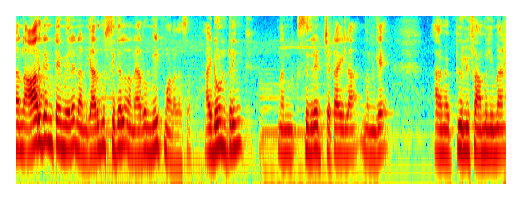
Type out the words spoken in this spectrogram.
ನಾನು ಆರು ಗಂಟೆ ಮೇಲೆ ನನಗೆ ಯಾರಿಗೂ ಸಿಗಲ್ಲ, ನಾನು ಯಾರೂ ಮೀಟ್ ಮಾಡಲ್ಲ ಸರ್ ಐ ಡೋಂಟ್ ಡ್ರಿಂಕ್ ನನಗೆ ಸಿಗರೇಟ್ ಚಟ ಇಲ್ಲ ನನಗೆ. I am a purely family man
